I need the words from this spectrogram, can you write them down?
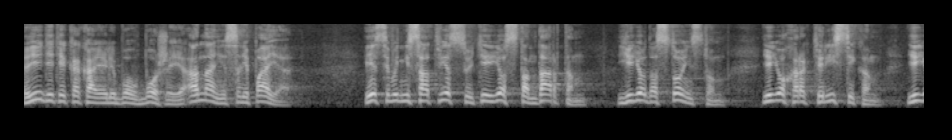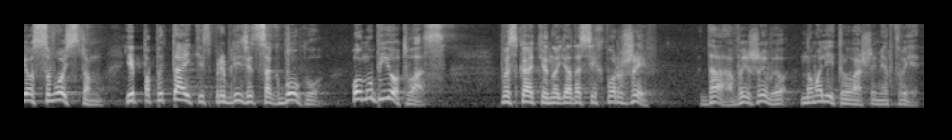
Видите, какая любовь Божия? Она не слепая. Если вы не соответствуете ее стандартам, ее достоинствам, ее характеристикам, ее свойствам и попытаетесь приблизиться к Богу, Он убьет вас. Вы скажете, но я до сих пор жив. Да, вы живы, но молитвы ваши мертвы.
